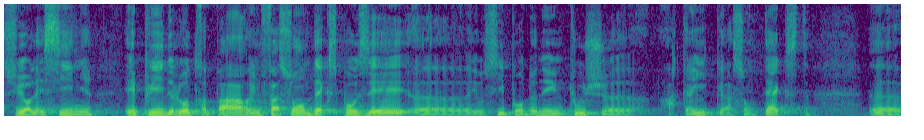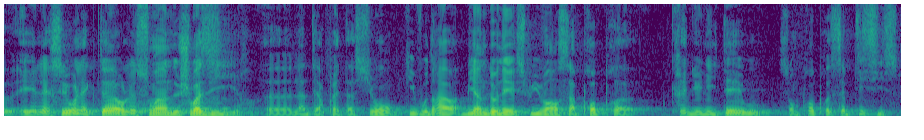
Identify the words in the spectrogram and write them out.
sur les signes, et puis de l'autre part une façon d'exposer, euh, et aussi pour donner une touche euh, archaïque à son texte, euh, et laisser au lecteur le soin de choisir l'interprétation qu'il voudra bien donner, suivant sa propre crédulité ou son propre scepticisme.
